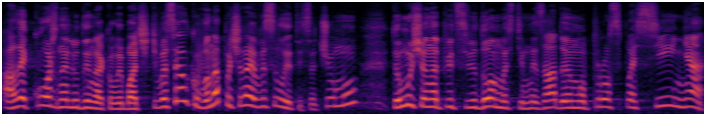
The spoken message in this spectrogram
Але кожна людина, коли бачить веселку, вона починає веселитися. Чому? Тому що на підсвідомості ми згадуємо про спасіння,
